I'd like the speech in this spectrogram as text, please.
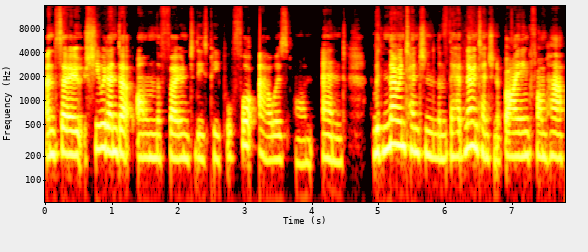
And so she would end up on the phone to these people for hours on end with no intention of them. They had no intention of buying from her,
